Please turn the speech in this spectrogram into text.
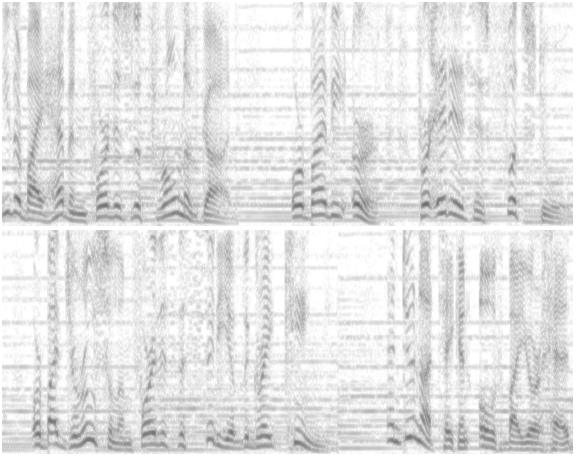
either by heaven, for it is the throne of God, or by the earth, for it is his footstool, or by Jerusalem, for it is the city of the great king. And do not take an oath by your head,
